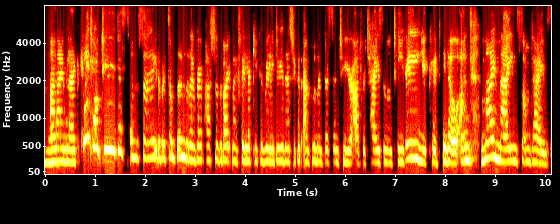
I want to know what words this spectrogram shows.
Yeah. And I'm like, can I talk to you just on the side about something that I'm very passionate about? And I feel like you could really do this. You could implement this into your advertising on TV. You could, you know, and my mind sometimes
